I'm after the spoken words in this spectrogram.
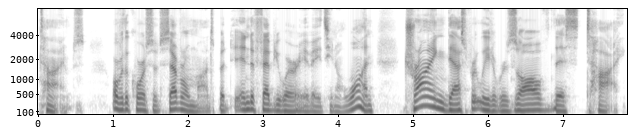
times over the course of several months, but into February of 1801, trying desperately to resolve this tie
